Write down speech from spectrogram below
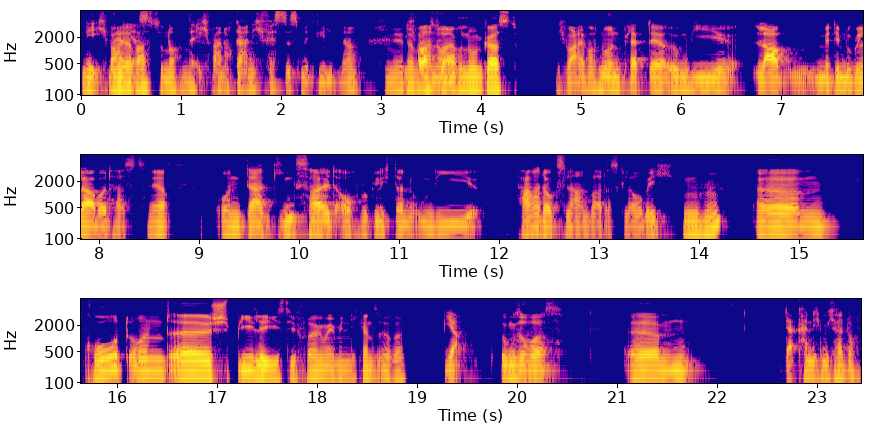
nee, ich war nee, da erst, warst du noch nicht. Ich war noch gar nicht festes Mitglied, ne? Nee, da ich warst war du einfach nur ein Gast. Ich war einfach nur ein Pleb, der irgendwie mit dem du gelabert hast. Ja. Und da ging es halt auch wirklich dann um die Paradox-LAN war das, glaube ich. Mhm. Ähm, Brot und äh, Spiele hieß die Folge, wenn ich mich nicht ganz irre. Ja, irgend sowas. Ähm, da kann ich mich halt noch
